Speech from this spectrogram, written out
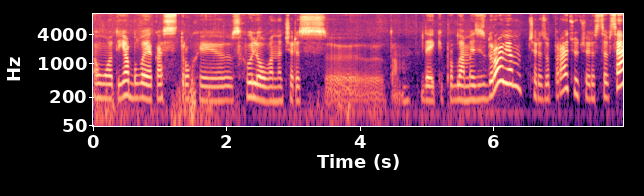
От, я була якась трохи схвильована через е, там, деякі проблеми зі здоров'ям, через операцію, через це все.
